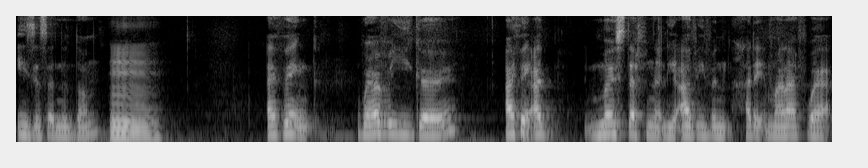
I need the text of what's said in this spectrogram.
easier said than done. mm, I think wherever you go, I think I most definitely I've even had it in my life where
